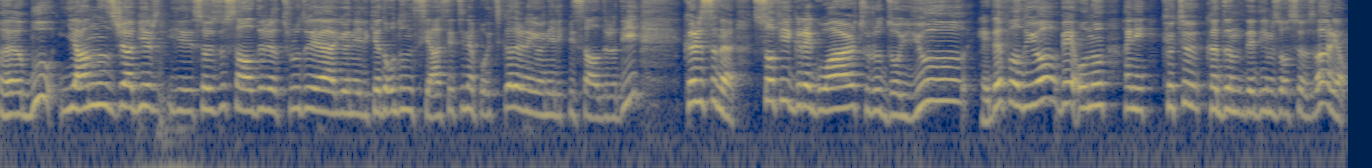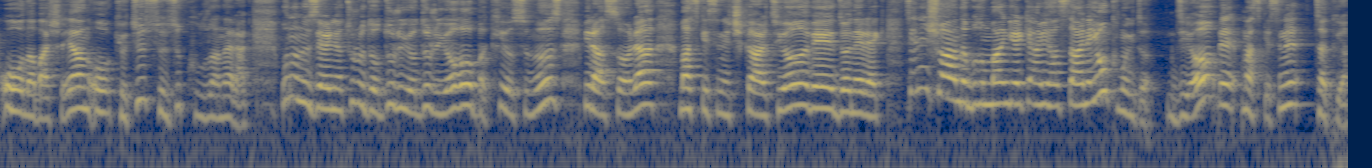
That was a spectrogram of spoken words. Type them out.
E, bu yalnızca bir e, sözlü saldırı Trudeau'ya yönelik ya da onun siyasetine, politikalarına yönelik bir saldırı değil. Karısını Sophie Gregoire Trudeau'yu hedef alıyor ve onu hani kötü kadın dediğimiz o söz var ya oğla başlayan o kötü sözü kullanarak. Bunun üzerine Trudeau duruyor duruyor bakıyorsunuz biraz sonra maskesini çıkartıyor ve dönerek senin şu anda bulunman gereken bir hastane yok muydu diyor ve maskesini takıyor.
